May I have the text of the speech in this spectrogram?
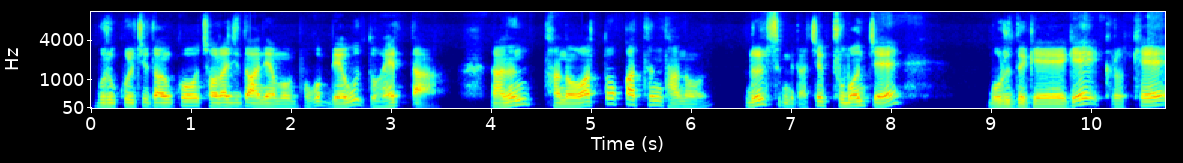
무릎 꿇지도 않고 절하지도 아니함을 보고 매우 노했다 라는 단어와 똑같은 단어 를 씁니다. 즉 두 번째 모르드게에게 그렇게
